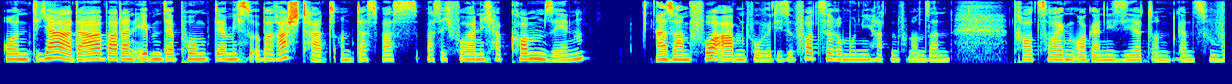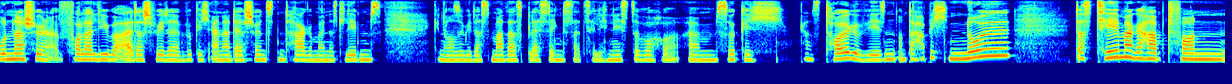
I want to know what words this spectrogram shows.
Und ja, da war dann eben der Punkt, der mich so überrascht hat und das, was, was ich vorher nicht habe kommen sehen. Also am Vorabend, wo wir diese Vorzeremonie hatten von unseren Trauzeugen organisiert und ganz wunderschön, voller Liebe, alter Schwede, wirklich einer der schönsten Tage meines Lebens. Genauso wie das Mother's Blessing, das erzähle ich nächste Woche. Ähm, ist wirklich ganz toll gewesen. Und da habe ich null das Thema gehabt von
